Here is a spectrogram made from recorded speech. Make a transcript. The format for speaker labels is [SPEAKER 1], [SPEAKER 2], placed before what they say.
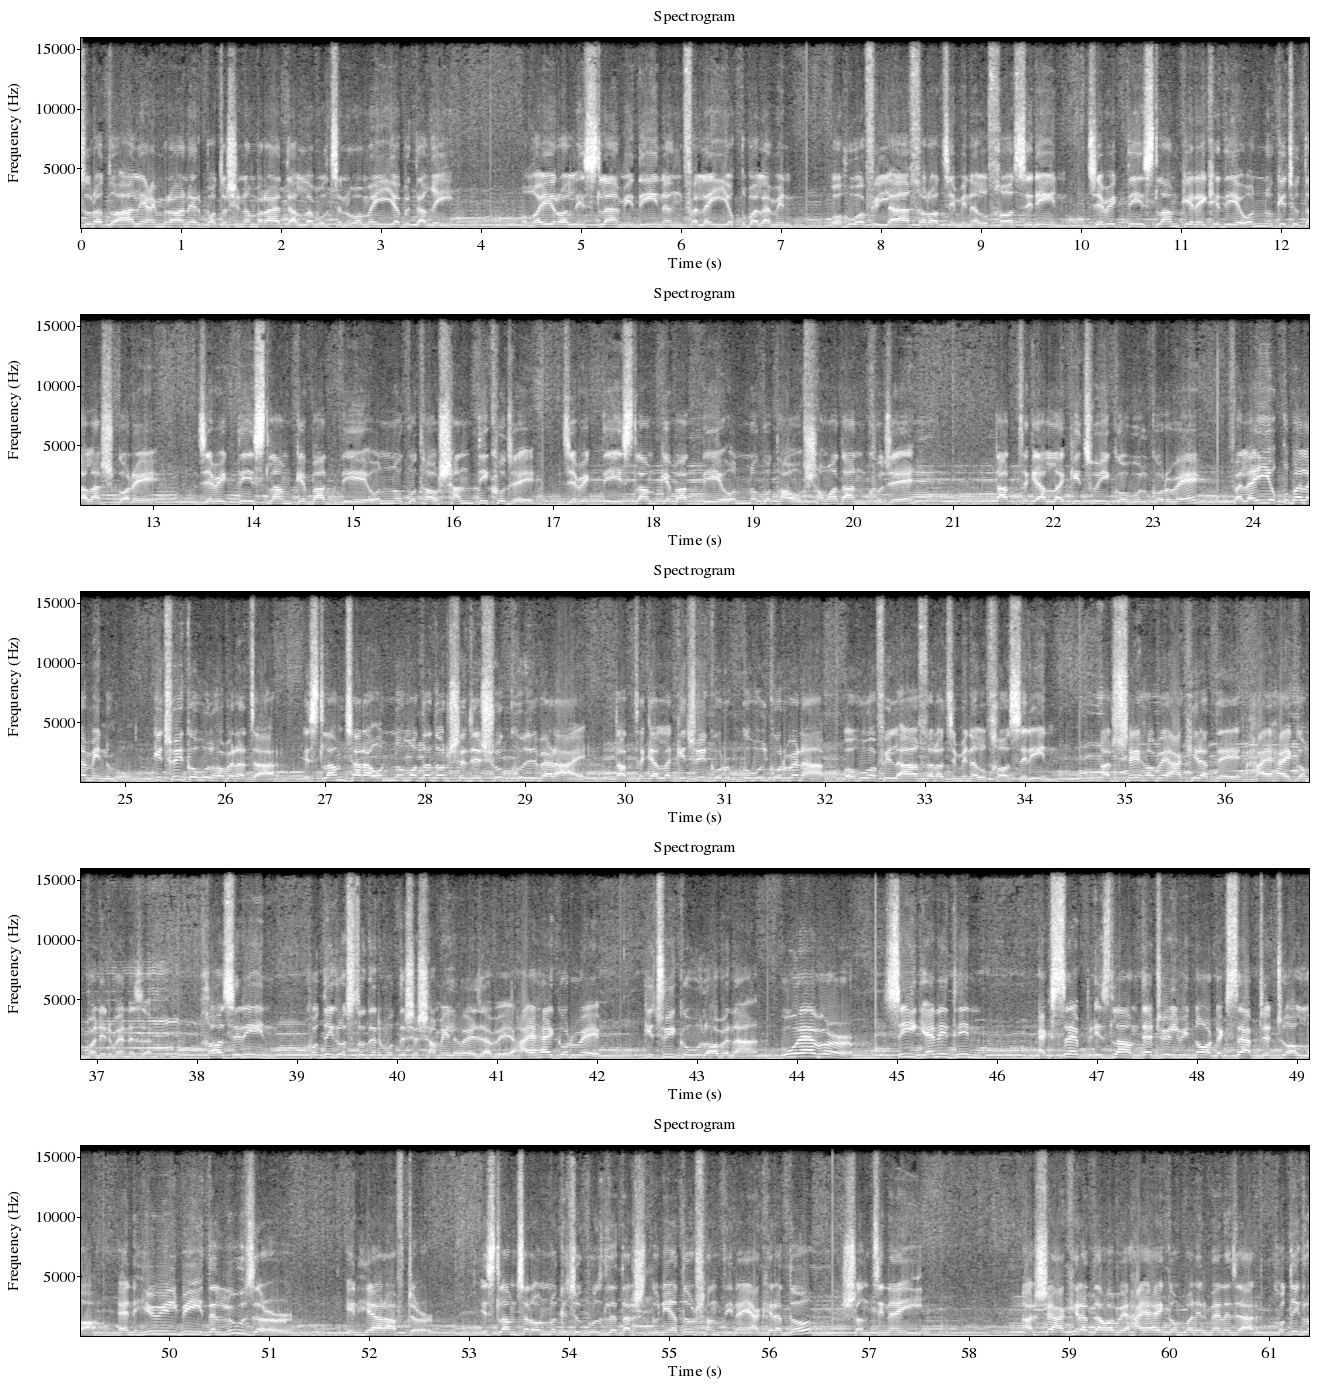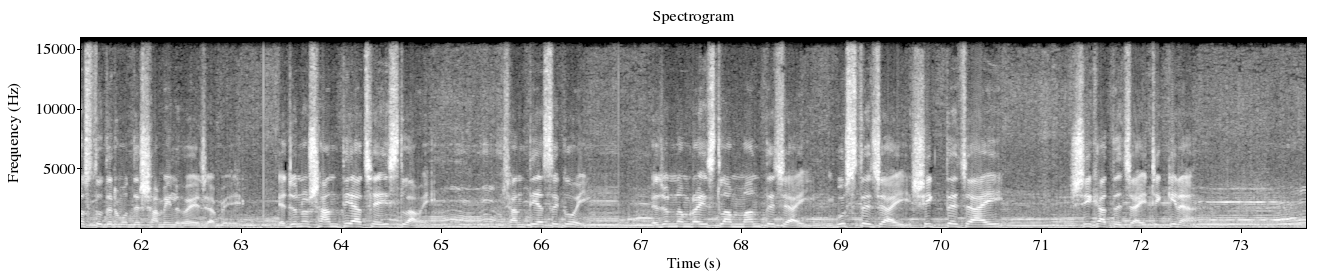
[SPEAKER 1] সুরাত আলী ইমরানের পঁচাশি নম্বর আয়াতে আল্লাহ বলছেন ওয়ামাই ইয়াবতাগি? غير الإسلام دينا فلن يقبل منه وهو في الآخرة من الخاسرين যে ব্যক্তি ইসলামকে রেখে দিয়ে অন্য কিছু তালাশ করে যে ব্যক্তি ইসলামকে বাদ দিয়ে অন্য কোথাও শান্তি খোঁজে যে ব্যক্তি ইসলামকে বাদ দিয়ে অন্য কোথাও সমাধান খোঁজে তার থেকে আল্লাহ কিছুই কবুল করবে ফালাই ইকবালা মিনহু কিছুই কবুল হবে না চার ইসলাম ছাড়া অন্য মতাদর্শে যে সুখ খুঁজে বেড়ায় তার থেকে আল্লাহ কিছুই কর- কবুল করবে না ওহুয়া ফিল আখিরাতি মিনাল খাসিরিন আর সে হবে আখিরাতে হাই হাই কোম্পানির ম্যানেজার। খাসিরিন ক্ষতিগ্রস্তদের মধ্যে সে শামিল হয়ে যাবে। হাই হাই করবে, কিছুই কবুল হবে না। Whoever seek anything except Islam, that will be not accepted to Allah, and he will be the loser in after ইসলাম ছাড়া অন্য কিছু খুঁজলে তার দুনিয়াতেও শান্তি নাই, আখেরাতেও শান্তি নাই। আর সে আখিরাতে হবে। হাই হাই কোম্পানির ম্যানেজার ক্ষতিগ্রস্তদের মধ্যে সামিল হয়ে যাবে। এজন্য শান্তি আছে ইসলামে। শান্তি আছে কই? এজন্য আমরা ইসলাম মানতে চাই, বুঝতে চাই, শিখতে চাই, শিখাতে চাই, ঠিক কিনা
